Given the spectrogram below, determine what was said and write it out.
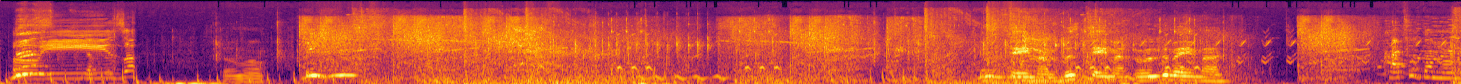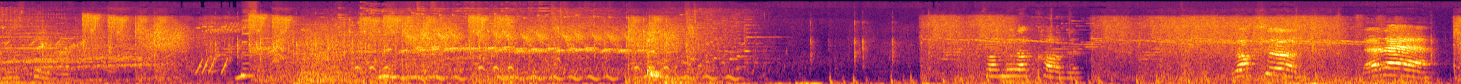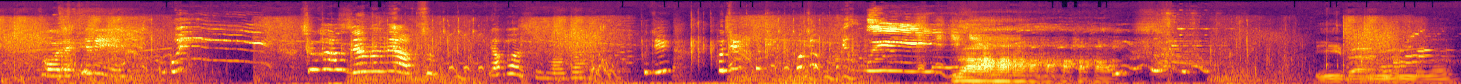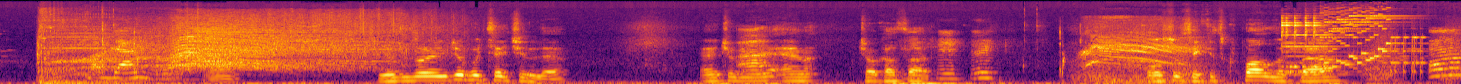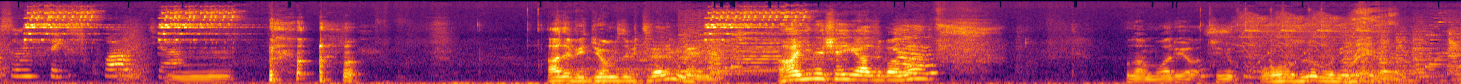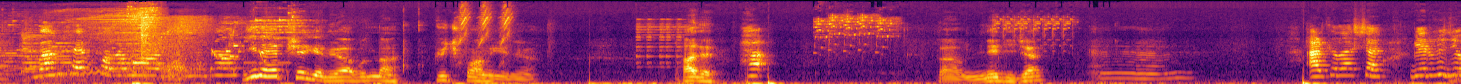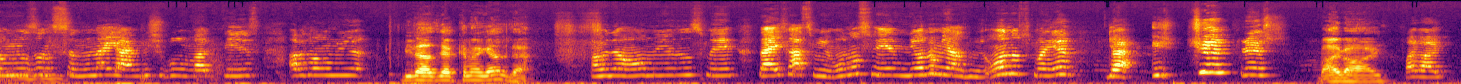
Yaparsın baba. Hadi. Hadi. Hadi. Hadi. İyi beğendim bunu. Ben. Yıldız oyuncu bu seçildi. En çok iyi, en çok hasar. Olsun 8 kupa aldık be. Olmasın 8 kupa aldık ya. Hadi videomuzu bitirelim mi Eymen? Aa yine şey geldi bana. Ulan var ya senin ağzını burnunu kırarım. Ben hep paramı harcayacağım. Yine hep şey geliyor ha bundan. Güç puanı geliyor. Hadi. Ha. Tamam ne diyeceksin? Hmm. Arkadaşlar bir videomuzun sonuna gelmiş bulunmaktayız. Abone olmayı, Biraz yakına gel de. Abone olmayı unutmayın. Like atmayı unutmayın. Yorum yazmayı unutmayın. Görüşürüz. Bay bay. Bay bay.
